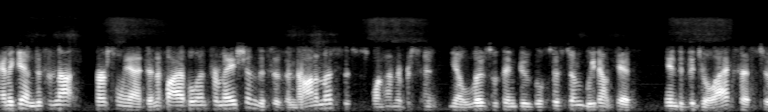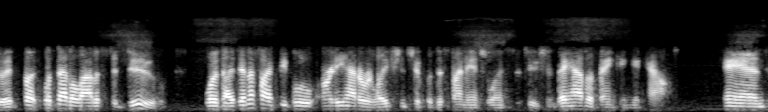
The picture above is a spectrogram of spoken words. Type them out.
And again, this is not personally identifiable information. This is anonymous. This is 100%, you know, lives within Google's system. We don't get individual access to it. But what that allowed us to do was identify people who already had a relationship with this financial institution. They have a banking account. And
